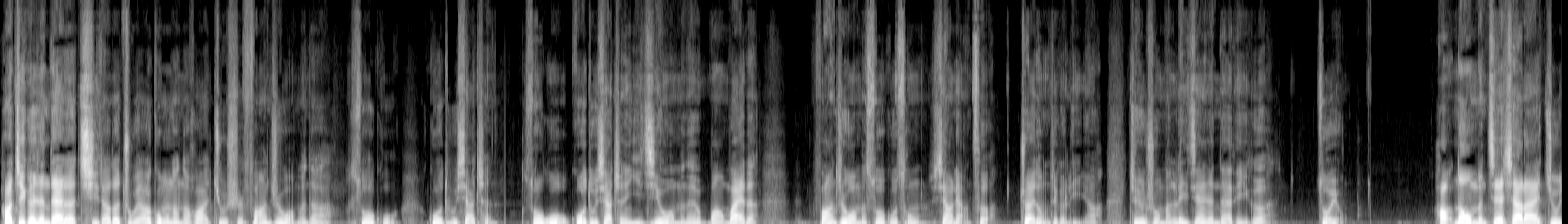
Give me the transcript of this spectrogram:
好，这个韧带呢起到的主要功能的话，就是防止我们的锁骨过度下沉。锁骨过度下沉，以及我们的往外的，防止我们锁骨从向两侧拽动这个力啊，这就是我们肋间韧带的一个作用。好，那我们接下来就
